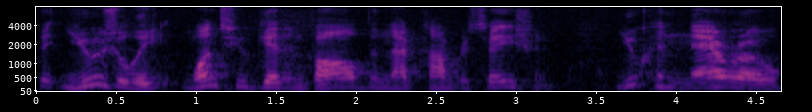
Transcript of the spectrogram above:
that usually once you get involved in that conversation, you can narrow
